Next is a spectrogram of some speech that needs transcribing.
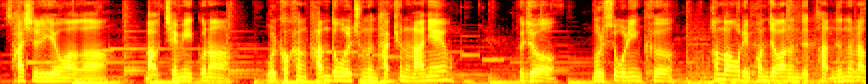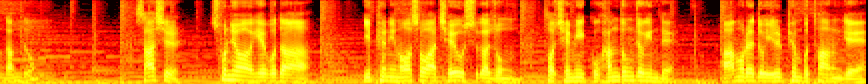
사실 이 영화가 막 재미있거나 울컥한 감동을 주는 다큐는 아니에요. 그저 물속 링크 한 방울이 번져가는 듯한 은은한 감동? 사실 소녀에게보다 2편인 어서와 제우스가 좀 더 재미있고 감동적인데 아무래도 1편부터 하는 게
